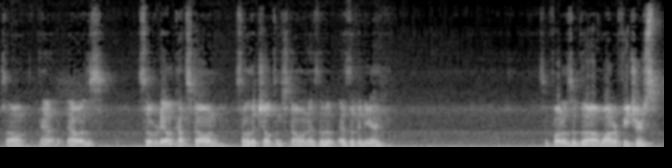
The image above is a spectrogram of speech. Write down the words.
So yeah, that was Silverdale cut stone. Some of the Chilton stone as the as the veneer. Some photos of the water features.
